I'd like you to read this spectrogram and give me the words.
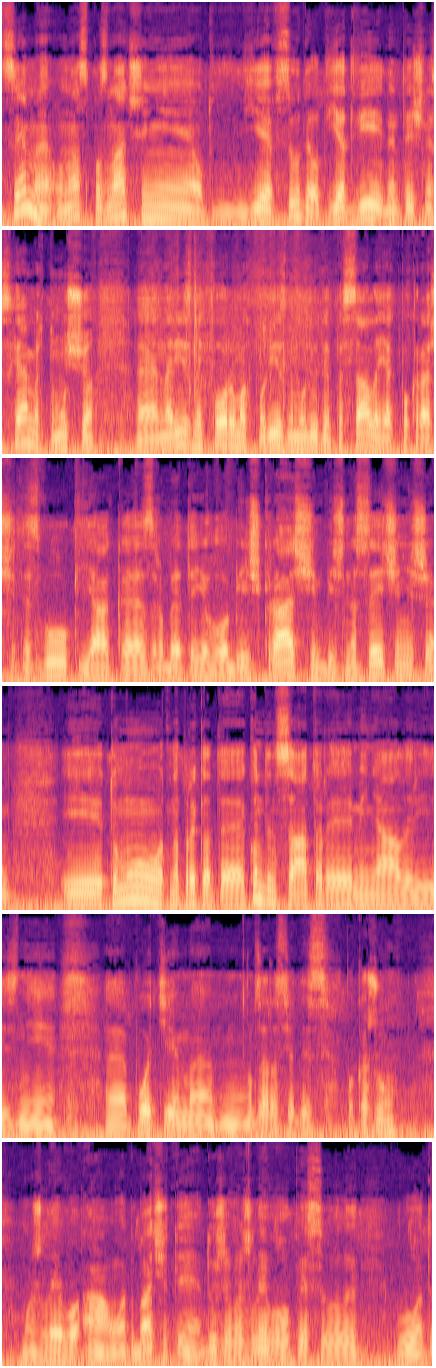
цими у нас позначені, от є всюди, от є дві ідентичні схеми, тому що е, на різних форумах по-різному люди писали, як покращити звук, як е, зробити його більш кращим, більш насиченішим. І тому, от, наприклад, е, конденсатори міняли різні. Потім, от зараз я десь покажу, можливо, а, от бачите, дуже важливо описували. От,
